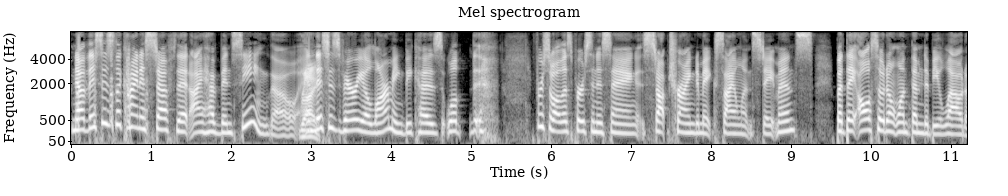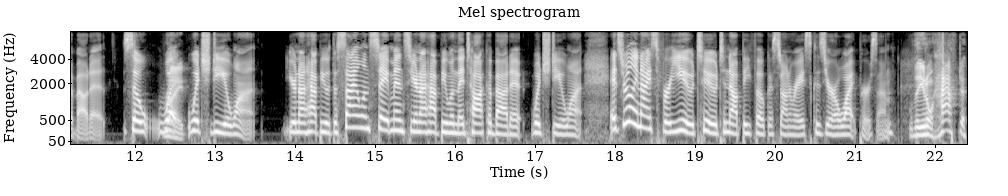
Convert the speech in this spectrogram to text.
Now, this is the kind of stuff that I have been seeing, though. Right. And this is very alarming because, well, th- first of all, this person is saying stop trying to make silent statements, but they also don't want them to be loud about it. So, what? Right. Which do you want? You're not happy with the silent statements. You're not happy when they talk about it. Which do you want? It's really nice for you too to not be focused on race because you're a white person. Well, you don't have to.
